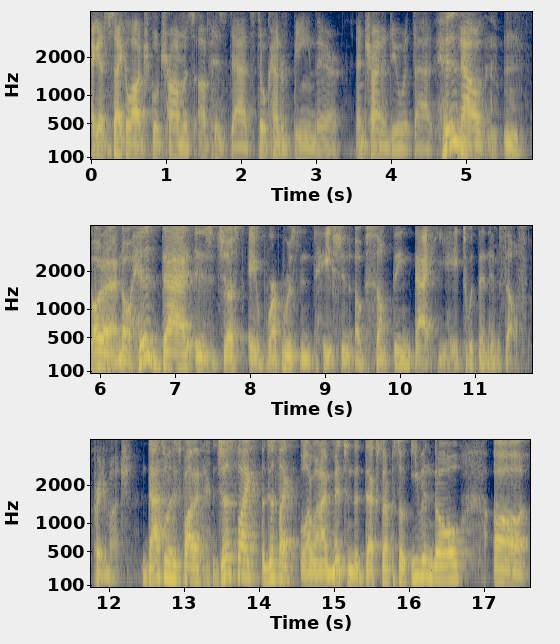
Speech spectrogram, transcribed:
i guess psychological traumas of his dad still kind of being there and trying to deal with that His- now Oh no, no, his dad is just a representation of something that he hates within himself. pretty much That's what his father. Just like, just like, like when I mentioned the Dexter episode, even though, uh,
